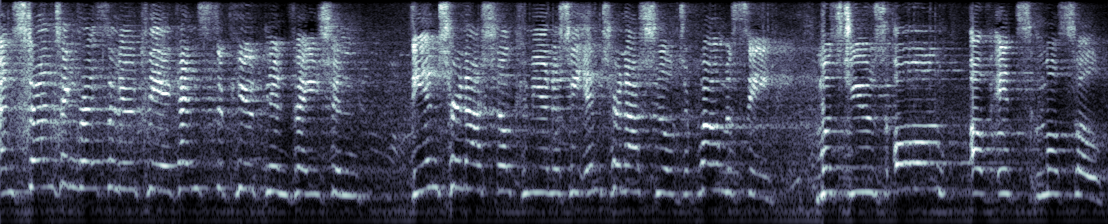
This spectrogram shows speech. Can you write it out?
And standing resolutely against the Putin invasion, the international community, international diplomacy must use all of its muscle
